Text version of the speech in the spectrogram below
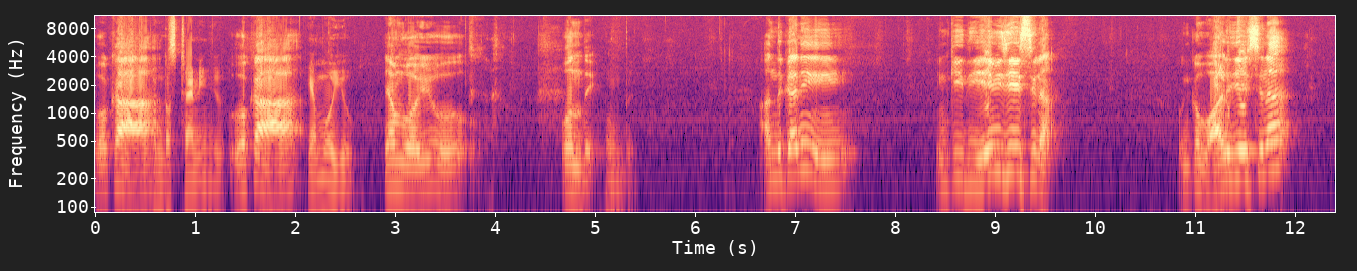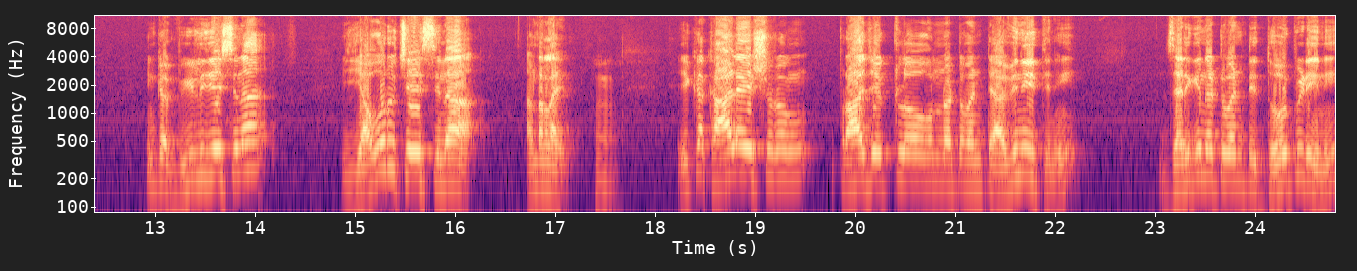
ఒక అండర్స్టాండింగ్ ఒక ఎంఓయు ఎంఓయు ఉంది. ఉంది. అందుకని ఇంక ఇది ఏమి చేసినా ఇంకా వాళ్ళు చేసినా ఇంకా వీళ్ళు చేసినా ఎవరు చేసినా అండర్లైన్. ఇక కాళేశ్వరం ప్రాజెక్టులో ఉన్నటువంటి అవినీతిని జరిగినటువంటి దోపిడీని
